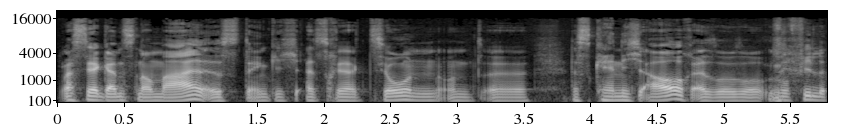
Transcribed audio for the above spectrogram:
was ja ganz normal ist, denke ich, als Reaktion. Und äh, das kenne ich auch. Also so, so, viele,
